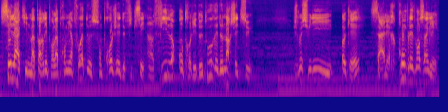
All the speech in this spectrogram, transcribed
c'est là qu'il m'a parlé pour la première fois de son projet de fixer un fil entre les deux tours et de marcher dessus. Je me suis dit, ok, ça a l'air complètement cinglé.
